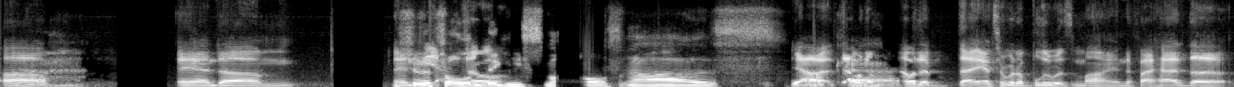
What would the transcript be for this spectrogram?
Um, Yeah. And um, and should have yeah, told him so- Biggie Smalls, Nas. Yeah, that would have that would have that answer would have blew his mind if I had the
